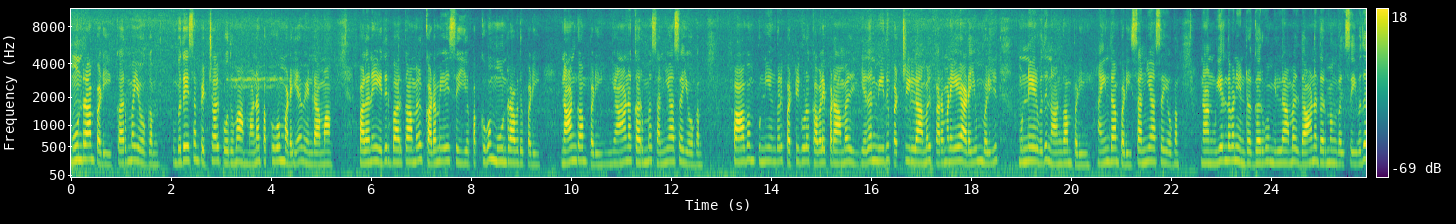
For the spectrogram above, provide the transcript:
மூன்றாம் படி கர்மயோகம் உபதேசம் பெற்றால் போதுமா? மனப்பக்குவம் அடைய வேண்டாமா? பலனை எதிர்பார்க்காமல் கடமையை செய்ய பக்குவம் மூன்றாவது படி. நான்காம் படி ஞான கர்ம சந்நியாச யோகம். பாவம் புண்ணியங்கள் பற்றி கூட கவலைப்படாமல் எதன் மீது பற்று இல்லாமல் பரமனையே அடையும் வழியில் முன்னேறுவது நான்காம் படி. ஐந்தாம் படி சந்நியாச யோகம். நான் உயர்ந்தவன் என்ற கர்வம் இல்லாமல் தான தர்மங்கள் செய்வது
